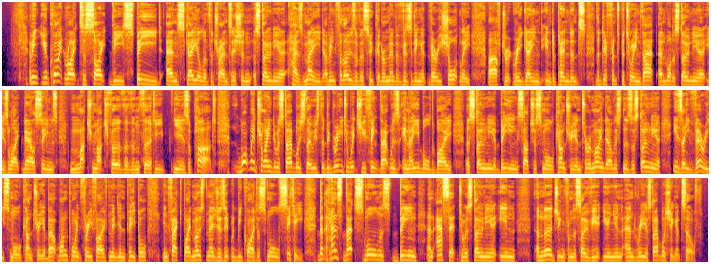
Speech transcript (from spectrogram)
I mean, you're quite right to cite the speed and scale of the transition Estonia has made. I mean, for those of us who can remember visiting it very shortly after it regained independence, the difference between that and what Estonia is like now seems much, much further than 30 years apart. What we're trying to establish, though, is the degree to which you think that was enabled by Estonia being such a small country. And to remind our listeners, Estonia is a very small country, about 1.35 25 million people. In fact, by most measures, it would be quite a small city. But has that smallness been an asset to Estonia in emerging from the Soviet Union and re establishing itself?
